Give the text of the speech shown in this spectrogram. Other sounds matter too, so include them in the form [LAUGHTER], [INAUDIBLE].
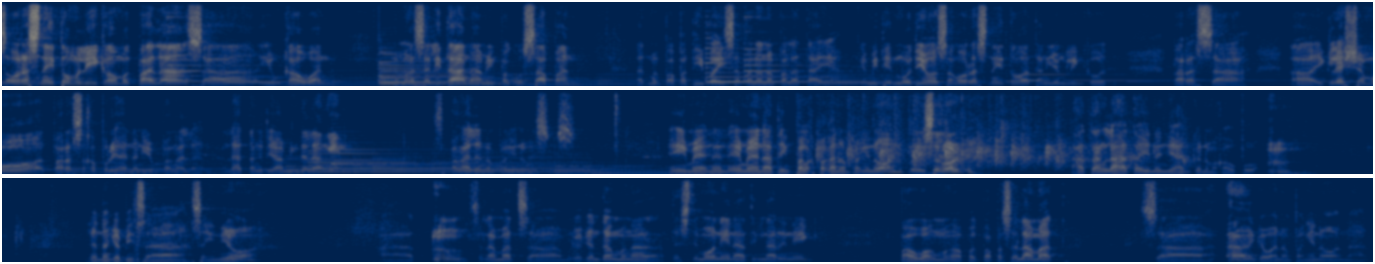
Sa oras na ito, muli ikaw magpala sa iyong kawan ng mga salita na aming pag-usapan at magpapatibay sa pananampalataya. Gamitin mo, Diyos, ang oras na ito at ang iyong lingkod para sa uh, iglesia mo at para sa kapurihan ng iyong pangalan. Ang lahat ng ito aming dalangin sa pangalan ng Panginoong Yesus. Amen and amen. Ating palakpakan ng Panginoon. Praise the Lord. At ang lahat ay nanyahan ko na makaupo. [CLEARS THROAT] Magandang gabi sa, sa inyo. At [CLEARS THROAT] salamat sa magagandang mga testimony nating narinig. Pawang mga pagpapasalamat sa [CLEARS THROAT] gawa ng Panginoon. At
